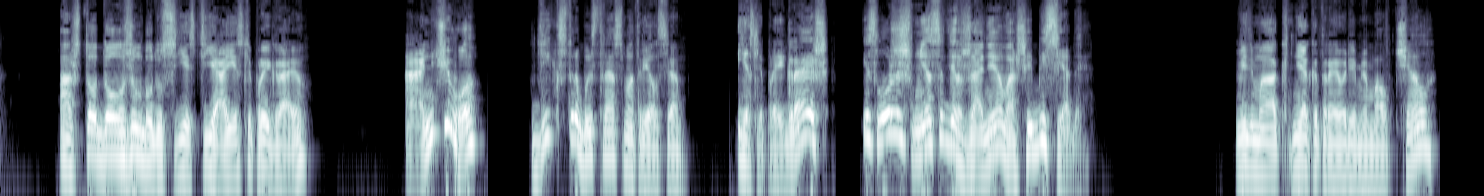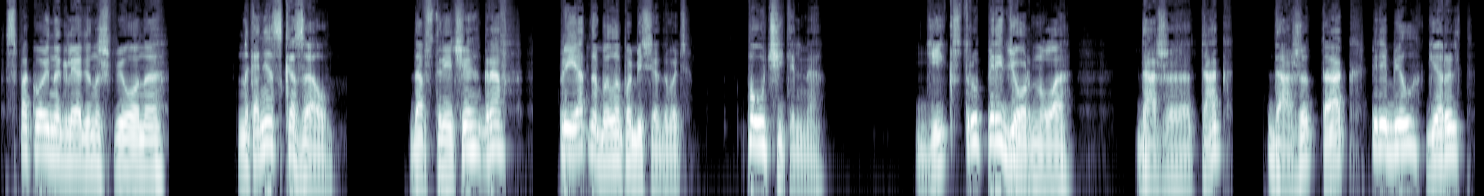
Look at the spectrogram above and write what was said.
А что должен буду съесть я, если проиграю? А ничего. Дикстра быстро осмотрелся. Если проиграешь, изложишь мне содержание вашей беседы. Ведьмак некоторое время молчал, спокойно глядя на шпиона. Наконец сказал. «До встречи, граф. Приятно было побеседовать. Поучительно». Дикстру передернуло. «Даже так? Даже так?» — перебил Геральт.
